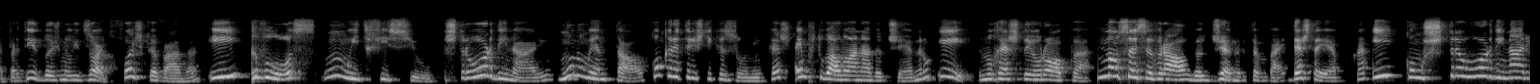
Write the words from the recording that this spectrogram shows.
a partir de 2018 foi escavada e revelou-se um edifício extraordinário, monumental, com características únicas. Em Portugal não há nada do género e no resto da Europa não sei se haverá algo do género também, desta época, e com extraordinário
